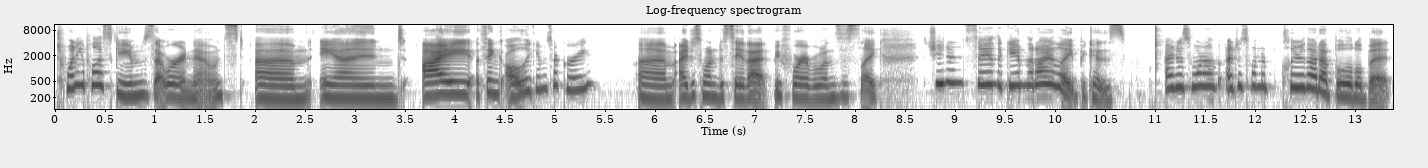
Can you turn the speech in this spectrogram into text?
20 plus games that were announced, um, and I think all the games are great. Um, I just wanted to say that before everyone's just like, she didn't say the game that I like because I just want to I just want to clear that up a little bit.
